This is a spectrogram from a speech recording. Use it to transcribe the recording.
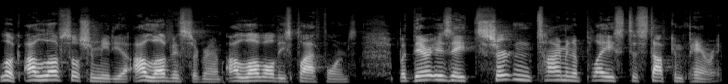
Look, I love social media. I love Instagram. I love all these platforms. But there is a certain time and a place to stop comparing.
